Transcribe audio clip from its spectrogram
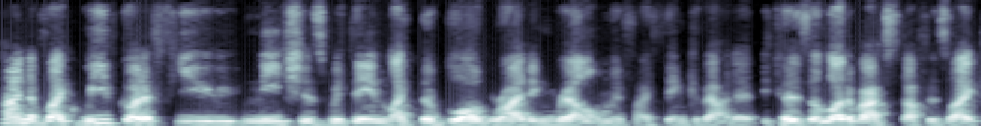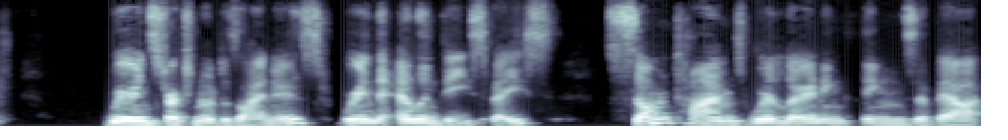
kind of like we've got a few niches within like the blog writing realm if i think about it because a lot of our stuff is like we're instructional designers we're in the l&d space. Sometimes we're learning things about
